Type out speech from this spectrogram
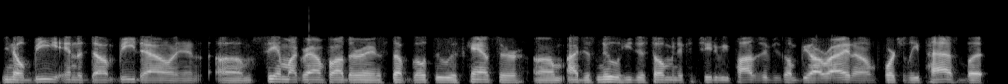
you know, be in the dump, be down, and um, seeing my grandfather and stuff go through his cancer, um, I just knew he just told me to continue to be positive. He's to be all right. And unfortunately, he passed, but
